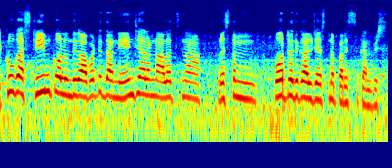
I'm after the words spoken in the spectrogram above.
ఎక్కువగా స్ట్రీమ్ కోల్ ఉంది కాబట్టి దాన్ని ఏం చేయాలన్న ఆలోచన ప్రస్తుతం పోర్ట్ అధికారులు చేస్తున్న పరిస్థితి కనిపిస్తుంది.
